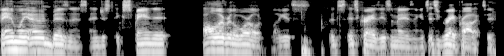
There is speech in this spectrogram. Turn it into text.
family-owned business, and just expand it all over the world. Like it's it's it's crazy. It's amazing. It's it's a great product too.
